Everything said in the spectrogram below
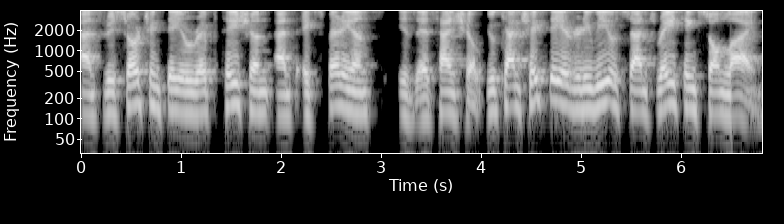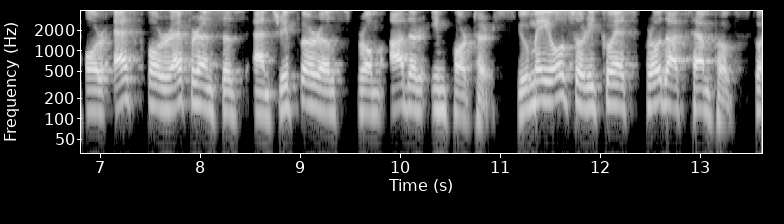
and researching their reputation and experience is essential. You can check their reviews and ratings online or ask for references and referrals from other importers. You may also request product samples to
